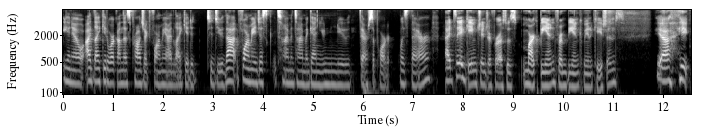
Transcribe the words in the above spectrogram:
you know, I'd like you to work on this project for me. I'd like you to to do that for me. Just time and time again, you knew their support was there. I'd say a game changer for us was Mark Bean from Bean Communications. Yeah, he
